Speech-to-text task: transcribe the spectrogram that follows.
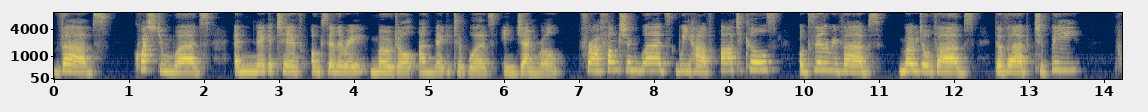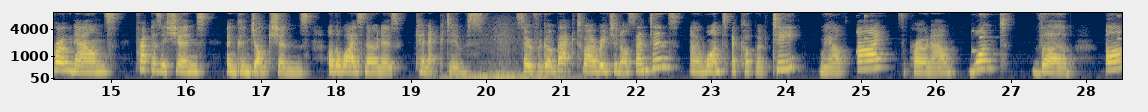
verbs, question words, negative, auxiliary, modal, and negative words in general. For our function words, we have articles, auxiliary verbs, modal verbs, the verb to be, pronouns, prepositions, and conjunctions, otherwise known as connectives. So if we go back to our original sentence, I want a cup of tea, we have I a pronoun, want, verb, a,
